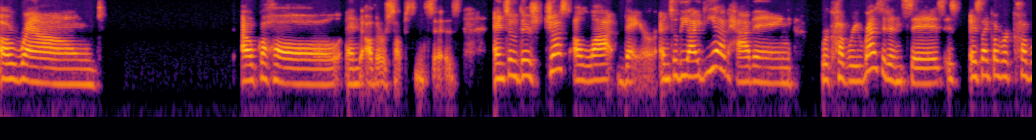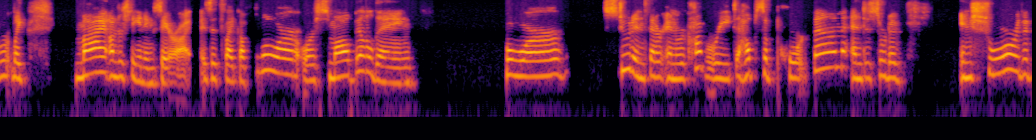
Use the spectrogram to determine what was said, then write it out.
around alcohol and other substances. And so there's just a lot there. And so the idea of having recovery residences is is like a recover like my understanding, Sara, is it's like a floor or a small building for students that are in recovery to help support them and to sort of ensure that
